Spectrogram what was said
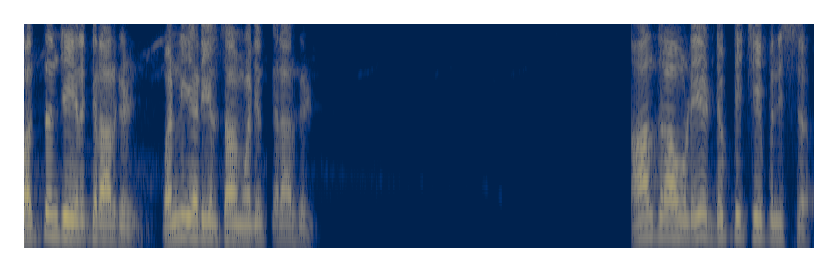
பக்தஞ்சி இருக்கிறார்கள் வன்னியடியில் சாமி இருக்கிறார்கள். ஆந்திராவுடைய டெப்டி சீஃப் மினிஸ்டர்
